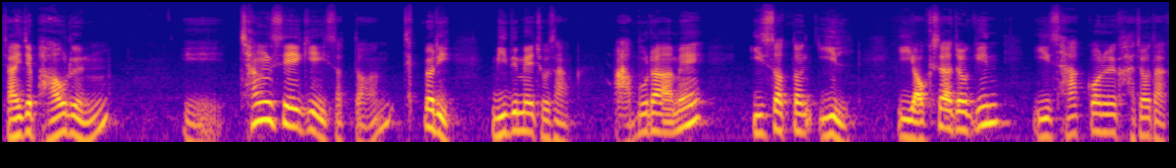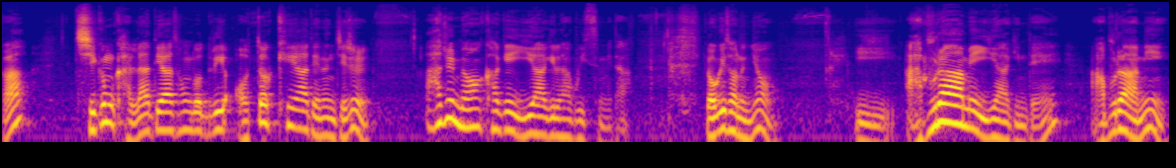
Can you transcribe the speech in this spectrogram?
자, 이제 바울은 이 창세기에 있었던 특별히 믿음의 조상 아브라함에 있었던 일, 이 역사적인 이 사건을 가져다가 지금 갈라디아 성도들이 어떻게 해야 되는지를 아주 명확하게 이야기를 하고 있습니다. 여기서는요, 이 아브라함의 이야기인데, 아브라함이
